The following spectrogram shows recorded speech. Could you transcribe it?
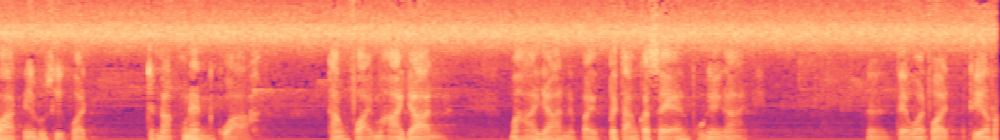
วาสเนี่ยรู้สึกว่าจะหนักแน่นกว่า ทางฝ่ายมหายาน มหายานไปไปตามกระแสพูดง่ายๆแต่ว่าฝ่ายเถร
